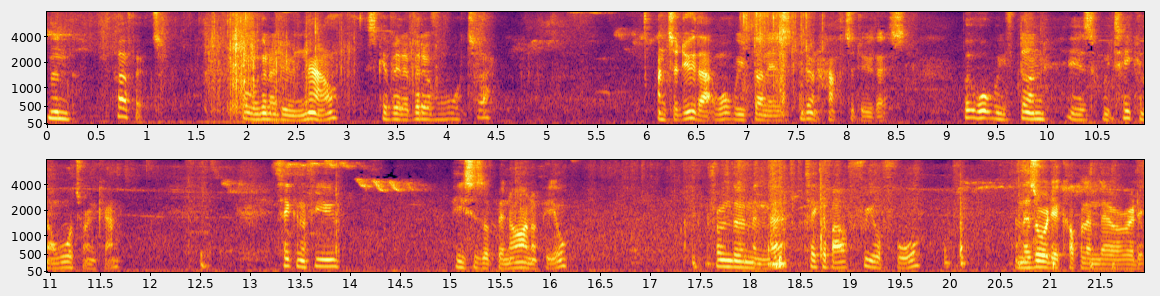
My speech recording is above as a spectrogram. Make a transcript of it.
Then perfect. What we're going to do now is give it a bit of water. And to do that, what we've done is, you don't have to do this, but what we've done is we've taken our watering can, taken a few pieces of banana peel, thrown them in there, take about three or four, and there's already a couple in there already.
